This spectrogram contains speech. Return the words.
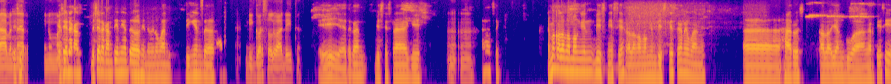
ya benar. Minuman Biasanya ada kan, biasanya ada kantinnya tuh minum minuman dingin tuh. di gor selalu ada itu. Iya, itu kan bisnis lagi. Heeh. Asik. Emang kalau ngomongin bisnis ya, kalau ngomongin bisnis kan emang eh, harus kalau yang gua ngerti sih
